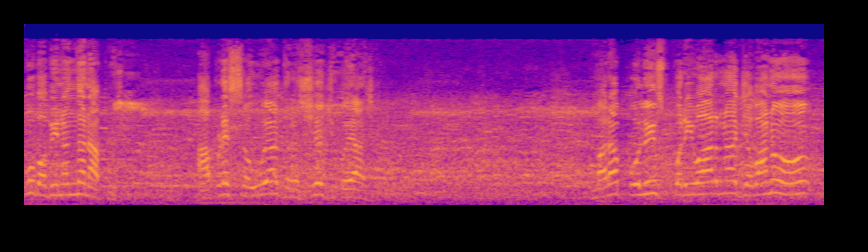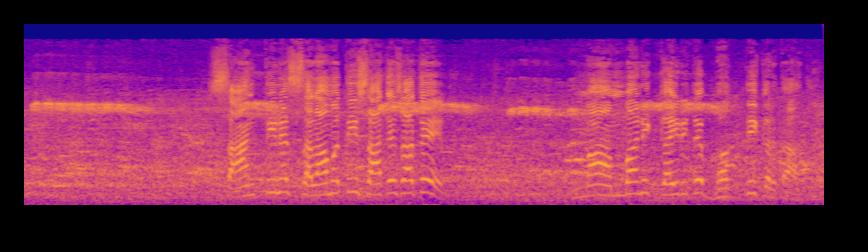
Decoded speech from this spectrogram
ખૂબ અભિનંદન આપું છું. આપણે સૌએ આ દ્રશ્ય જોયા છે. મારા પોલીસ પરિવારના જવાનો શાંતિ ને સલામતી સાથે સાથે માં અંબાની કઈ રીતે ભક્તિ કરતા હતા.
